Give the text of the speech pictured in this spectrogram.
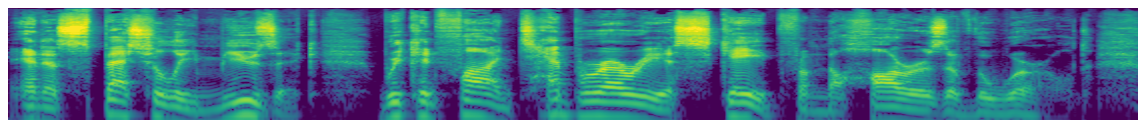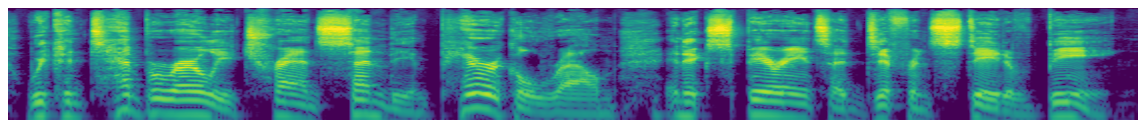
and especially music, we can find temporary escape from the horrors of the world. We can temporarily transcend the empirical realm and experience a different state of being.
